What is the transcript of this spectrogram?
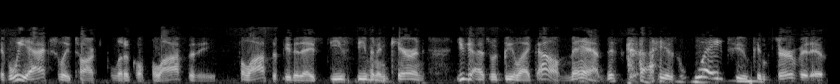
if we actually talked political philosophy, philosophy today, Steve, Stephen, and Karen, you guys would be like, oh man, this guy is way too conservative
